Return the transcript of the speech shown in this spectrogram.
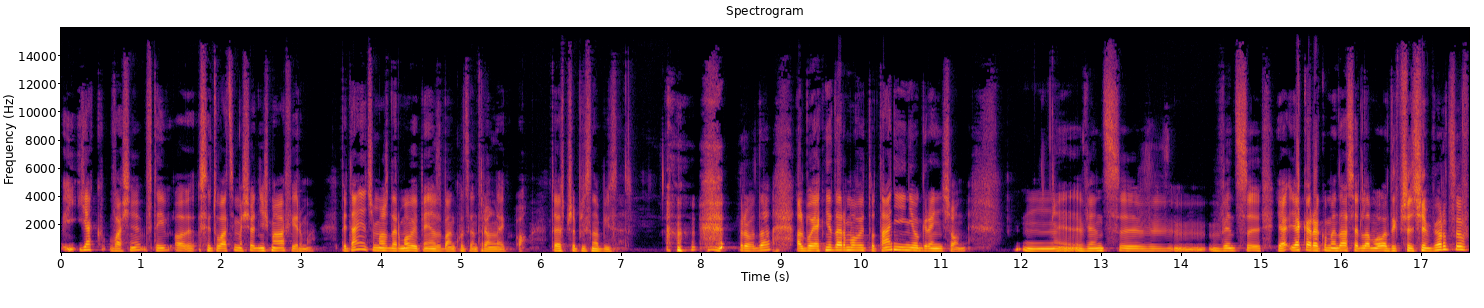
jak właśnie w tej sytuacji ma się odnieść mała firma? Pytanie, czy masz darmowy pieniądz z banku centralnego? O, to jest przepis na biznes. Prawda? Albo jak nie darmowy, to tani i nieograniczony. Mm, więc, więc jaka rekomendacja dla młodych przedsiębiorców?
